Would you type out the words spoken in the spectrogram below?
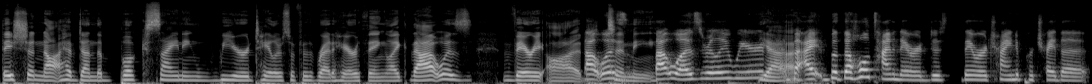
they should not have done the book signing weird taylor swift with red hair thing like that was very odd That was to me that was really weird. Yeah. But I but the whole time they were just they were trying to portray the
